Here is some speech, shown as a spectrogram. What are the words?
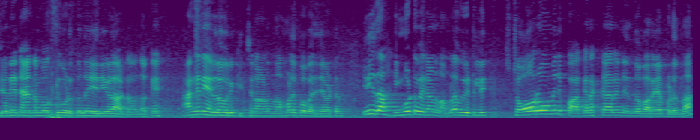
ചെറിയ ടാൻഡം ബോക്സ് കൊടുക്കുന്ന ഏരിയകളാട്ടോ അതൊക്കെ. അങ്ങനെയുള്ള ഒരു കിച്ചണാണ് നമ്മളിപ്പോൾ പരിചയപ്പെട്ടത്. ഇനി ഇതാ ഇങ്ങോട്ട് വരികയാണ്. നമ്മളെ വീട്ടിൽ സ്റ്റോർ റൂമിന് പകരക്കാരൻ എന്ന് പറയപ്പെടുന്ന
